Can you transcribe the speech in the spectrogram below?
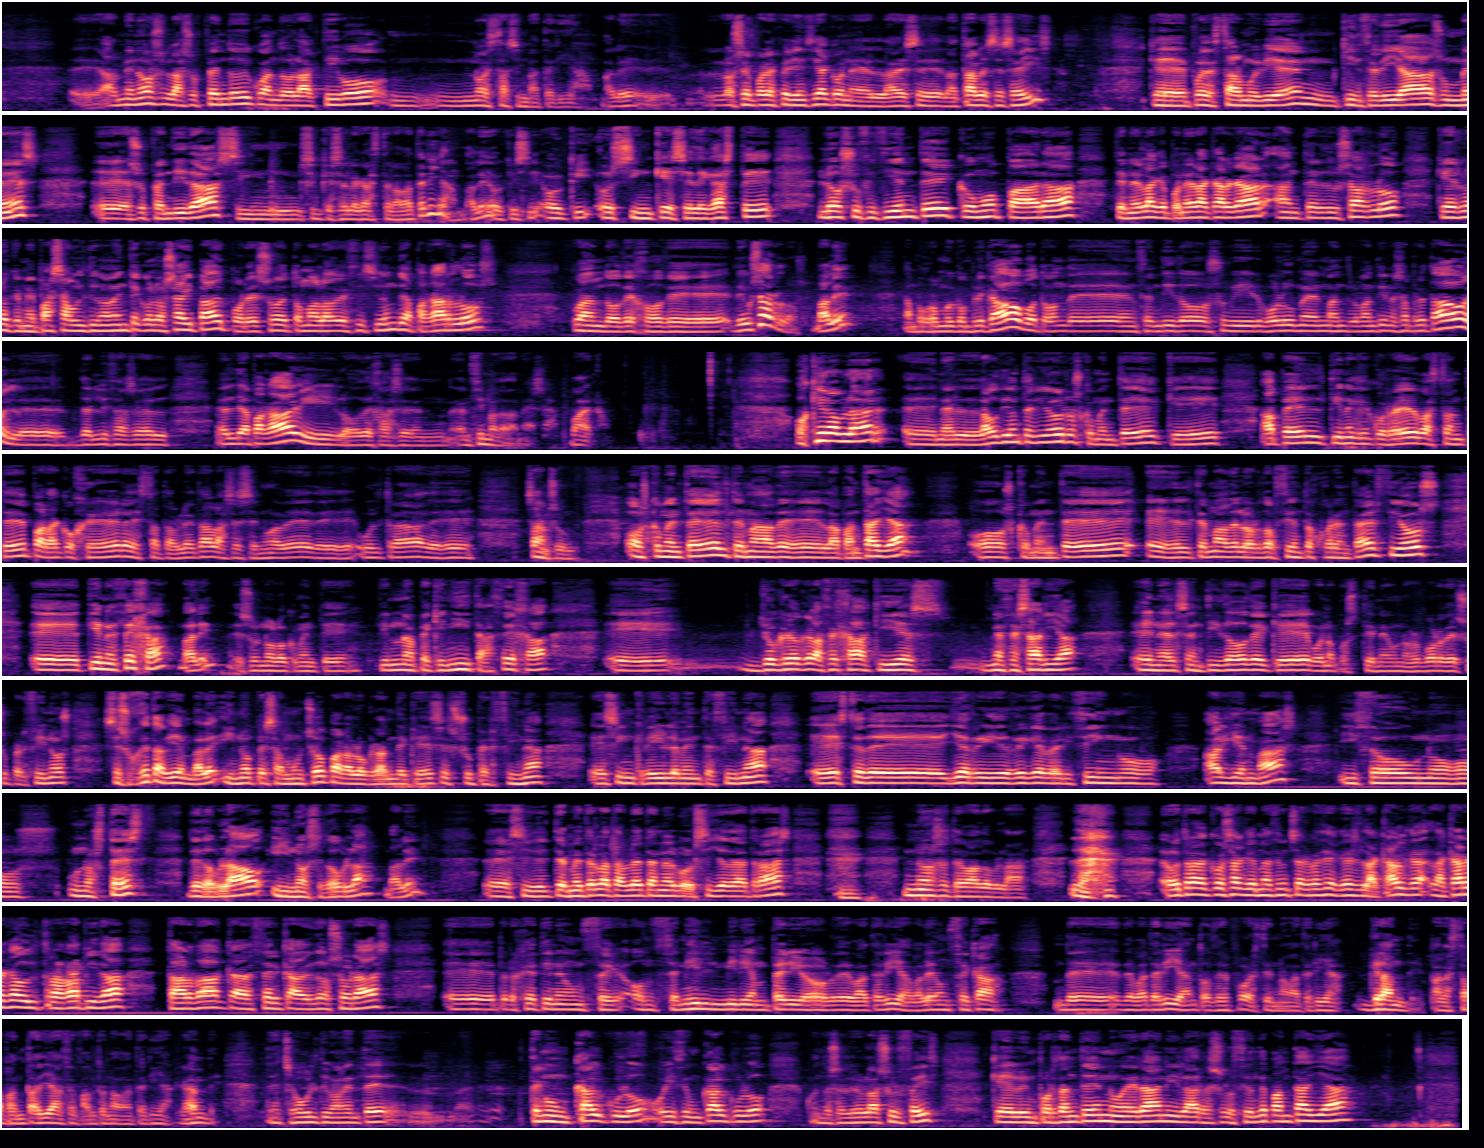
eh, al menos la suspendo y cuando la activo mm, no está sin batería, ¿vale? Lo sé por experiencia con el, la Tab S6, que puede estar muy bien 15 días, un mes, eh, suspendida sin, sin, que se le gaste la batería, ¿vale? O, o, sin que se le gaste lo suficiente como para tenerla que poner a cargar antes de usarlo, que es lo que me pasa últimamente con los iPad, por eso he tomado la decisión de apagarlos cuando dejo de, de usarlos, ¿vale? Tampoco es muy complicado, botón de encendido, subir volumen, lo mantienes apretado y le deslizas el, el de apagar y lo dejas en, encima de la mesa. Bueno. Os quiero hablar, en el audio anterior os comenté que Apple tiene que correr bastante para coger esta tableta, las S9 de Ultra de Samsung. Os comenté el tema de la pantalla, os comenté el tema de los 240 Hz, eh, tiene ceja, ¿vale? Eso no lo comenté, tiene una pequeñita ceja. Eh, yo creo que la ceja aquí es necesaria en el sentido de que, bueno, pues tiene unos bordes súper finos, se sujeta bien, ¿vale? Y no pesa mucho para lo grande que es, es súper fina, es increíblemente fina. Este de Jerry Rigger o alguien más hizo unos, unos test de doblado y no se dobla, ¿vale? Eh, si te metes la tableta en el bolsillo de atrás, no se te va a doblar. otra cosa que me hace mucha gracia que es la carga, la carga ultra rápida tarda cerca de dos horas eh, pero es que tiene 11.000 miliamperios de batería, ¿vale? 11K de, de, batería, entonces pues tiene una batería grande. Para esta pantalla hace falta una batería grande. De hecho, últimamente tengo un cálculo, o hice un cálculo cuando salió la Surface, que lo importante no era ni la resolución de pantalla,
